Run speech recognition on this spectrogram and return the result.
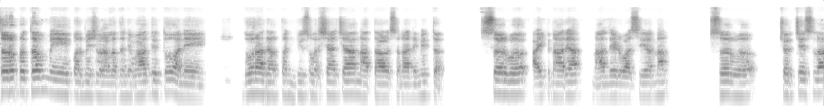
सर्वप्रथम मी परमेश्वराला धन्यवाद देतो आणि दोन हजार पंचवीस वर्षाच्या नाताळ सणानिमित्त सर्व ऐकणाऱ्या नांदेडवासियांना सर्व चर्चेसला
